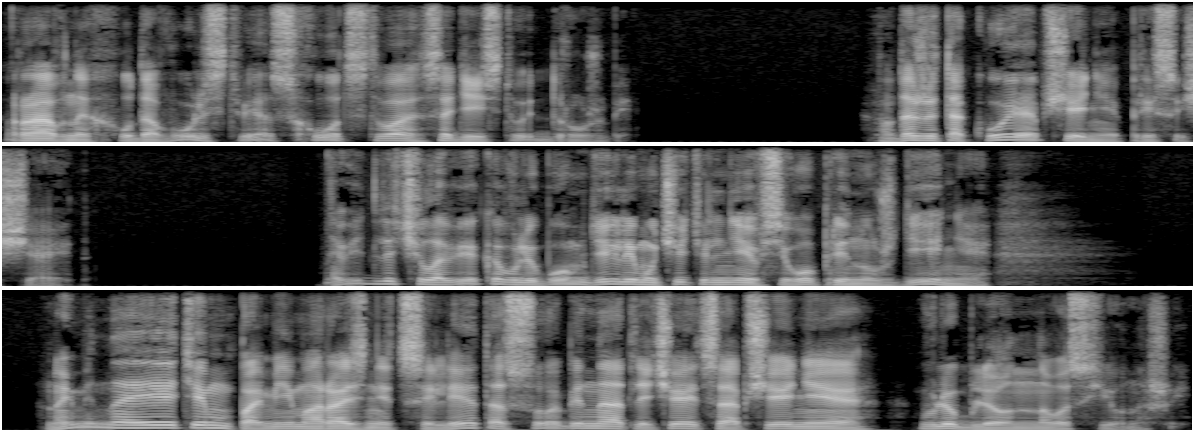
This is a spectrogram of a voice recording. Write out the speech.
равных удовольствий, а сходство содействует дружбе. Но даже такое общение присыщает. А ведь для человека в любом деле мучительнее всего принуждение. Но именно этим, помимо разницы лет, особенно отличается общение влюбленного с юношей.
